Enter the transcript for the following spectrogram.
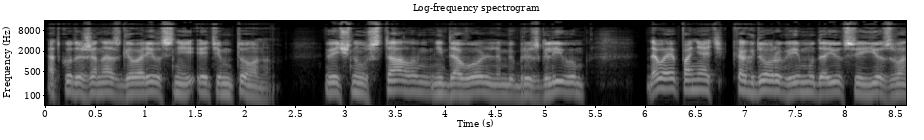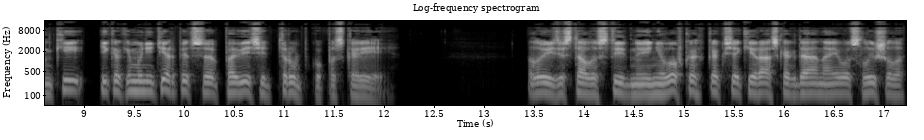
откуда жена сговорил с ней этим тоном, вечно усталым, недовольным и брюзгливым, давая понять, как дорого ему даются ее звонки и как ему не терпится повесить трубку поскорее. Луизе стало стыдно и неловко, как всякий раз, когда она его слышала,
